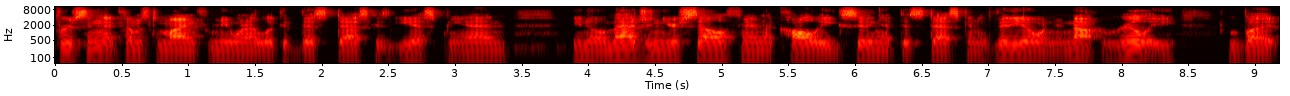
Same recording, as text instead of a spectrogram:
First thing that comes to mind for me when I look at this desk is ESPN. You know, imagine yourself and a colleague sitting at this desk in a video and you're not really, but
